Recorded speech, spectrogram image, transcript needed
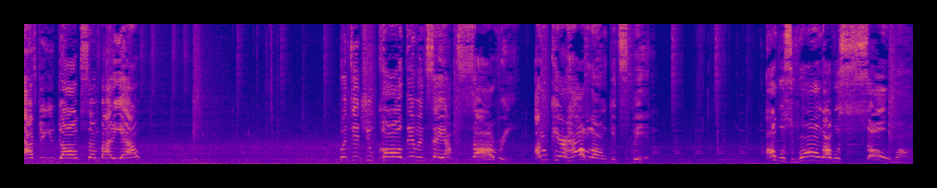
after you dog somebody out. But did you call them and say, I'm sorry? I don't care how long it's been. I was wrong. I was so wrong.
